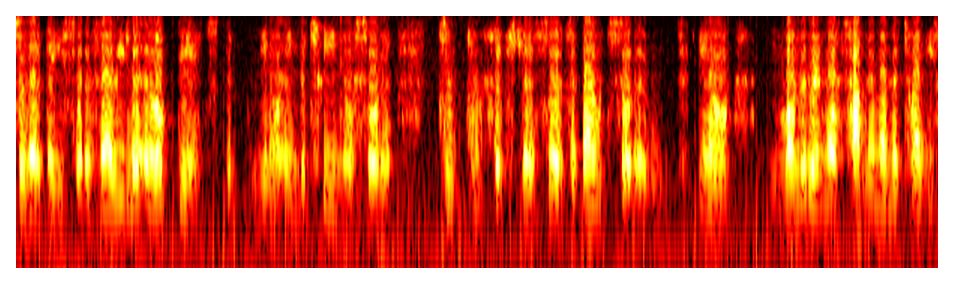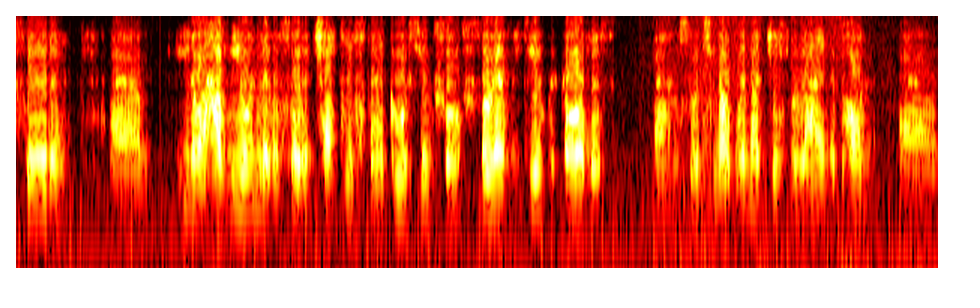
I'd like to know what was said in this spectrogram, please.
so there'll be sort of very little updates, you know, in between those sort of two, two fixtures. So it's about sort of, you know, monitoring what's happening on the 23rd, and um, you know, I have my own little sort of checklist that I go through for for every game, regardless. Um, so it's not we're not just relying upon um,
